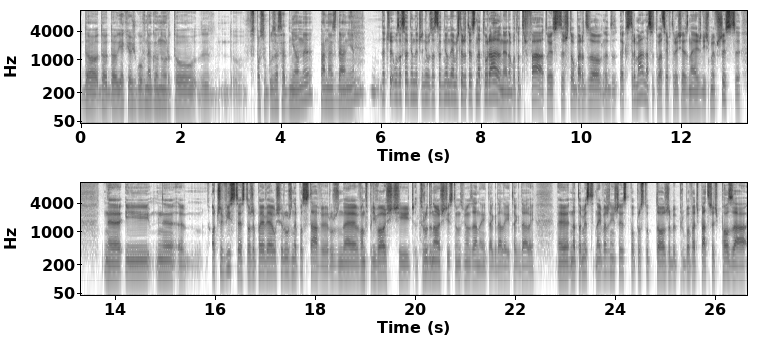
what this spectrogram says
do, do, do jakiegoś głównego nurtu y, w sposób uzasadniony, pana zdaniem? Znaczy uzasadniony czy nieuzasadniony, ja myślę, że to jest naturalne, no bo to trwa, to jest zresztą bardzo ekstremalna sytuacja, w której się znaleźliśmy wszyscy. Y, I oczywiste jest to, że pojawiają się różne postawy, różne wątpliwości, trudności z tym związane i tak dalej, i tak dalej. Natomiast najważniejsze jest po prostu to, żeby próbować patrzeć poza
